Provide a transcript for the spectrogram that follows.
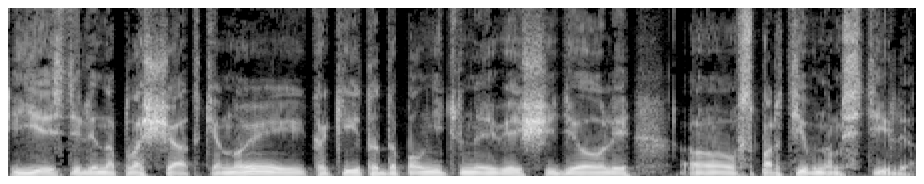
ездили на площадке, но и какие-то дополнительные вещи делали э, в спортивном стиле.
